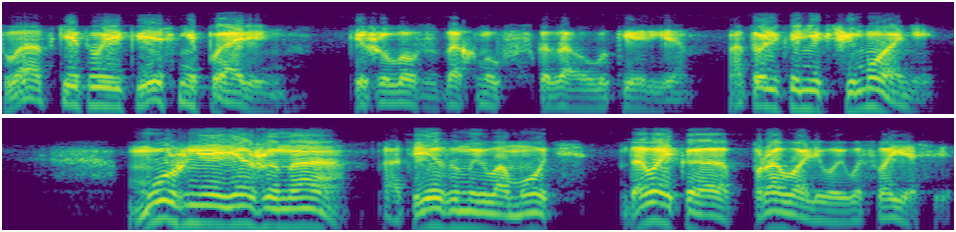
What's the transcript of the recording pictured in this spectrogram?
«Сладкие твои песни, парень», — тяжело вздохнув, сказала Лукерья. «А только ни к чему они. Мужняя я жена, отрезанный ломоть. Давай-ка проваливай во свояси».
